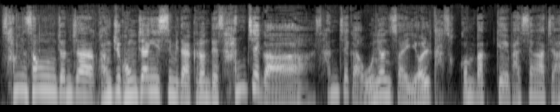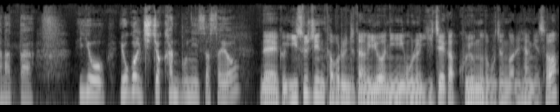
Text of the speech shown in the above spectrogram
삼성전자 광주 공장이 있습니다. 그런데 산재가 산재가 5년 사이 15건밖에 발생하지 않았다. 요 요걸 지적한 분이 있었어요. 네, 그 이수진 더불어민주당 의원이 오늘 이재갑 고용노동부 장관을 향해서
